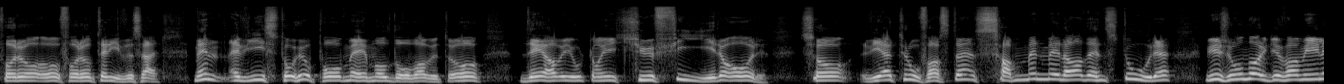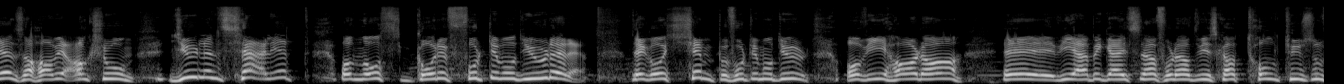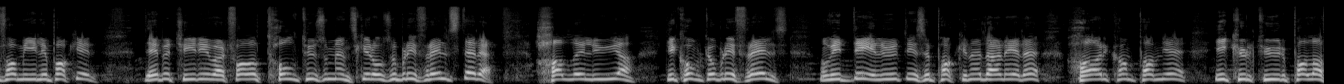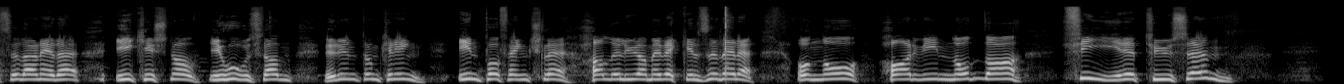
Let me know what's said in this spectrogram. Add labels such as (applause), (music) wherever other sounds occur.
for å, for å trives her. Men vi står jo på med Moldova, vet du. Og det har vi gjort nå i 24 år. Så vi er trofaste. Sammen med da den store Visjon Norge-familien så har vi aksjon Julens kjærlighet. Og nå går det fort imot jul, dere. Det går kjempefort imot jul. Og vi har da eh, Vi er begeistra for at vi skal ha 12 000 familiepakker. Det betyr i hvert fall at 12 000 mennesker også blir frelst, dere. Halleluja! De kommer til å bli frelst når vi deler ut disse pakkene der nede. Har kampanje i Kulturpalasset der nede, i Kishnov, i hovedstaden, rundt omkring. Inn på fengselet. Halleluja med vekkelse, dere. Og nå har vi nådd da 4000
